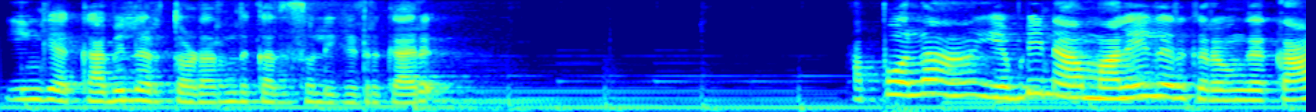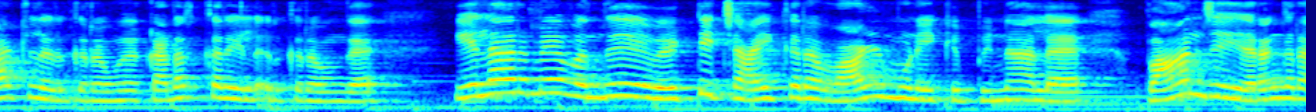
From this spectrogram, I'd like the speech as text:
இங்க கபிலர் தொடர்ந்து கதை சொல்லிக்கிட்டு இருக்காரு. அப்போல்லாம் எப்படின்னா மலையில் இருக்கிறவங்க காட்டில் இருக்கிறவங்க கடற்கரையில் இருக்கிறவங்க எல்லாருமே வந்து வெட்டி சாய்க்கிற வாழ்முனைக்கு பின்னால் வாஞ்சு இறங்குற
